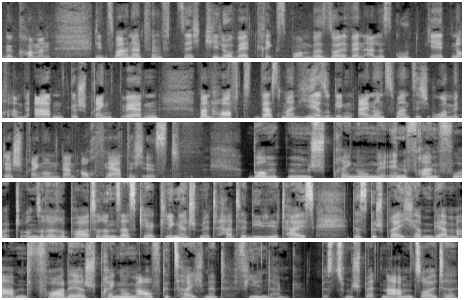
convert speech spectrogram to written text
untergekommen. Die 250 Kilo Weltkriegsbombe soll, wenn alles gut geht, noch am Abend gesprengt werden. Man hofft, dass man hier so gegen 21 Uhr mit der Sprengung dann auch fertig ist. Bombensprengung in Frankfurt. Unsere Reporterin Saskia Klingelschmidt hatte die Details. Das Gespräch haben wir am Abend vor der Sprengung aufgezeichnet. Vielen Dank. Bis zum späten Abend sollte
